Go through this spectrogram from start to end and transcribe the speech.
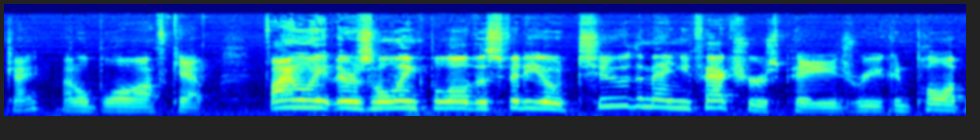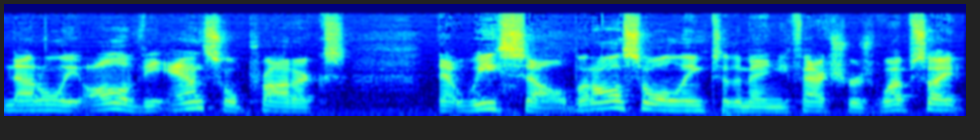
Okay, that'll blow off cap. Finally, there's a link below this video to the manufacturer's page where you can pull up not only all of the Ansul products that we sell, but also a link to the manufacturer's website,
